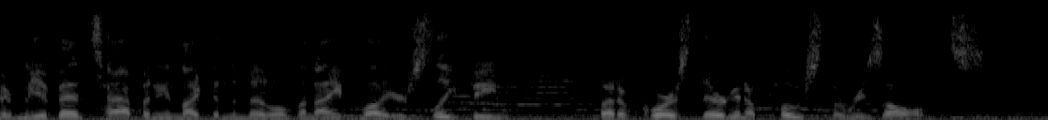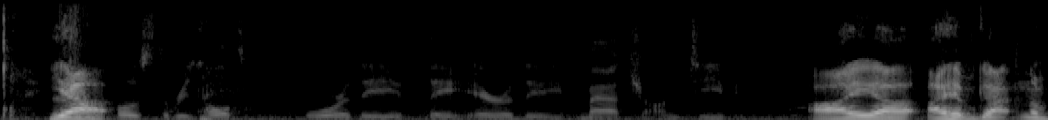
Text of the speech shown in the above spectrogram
and the event's happening like in the middle of the night while you're sleeping. But of course, they're going to post the results. They're yeah. post the results before they they air the match on TV. I uh, I have gotten a,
